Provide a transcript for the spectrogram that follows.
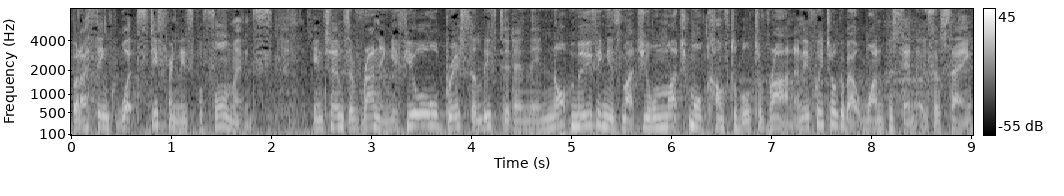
But I think what's different is performance. In terms of running, if your breasts are lifted and they're not moving as much, you're much more comfortable to run. And if we talk about one percenters of saying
